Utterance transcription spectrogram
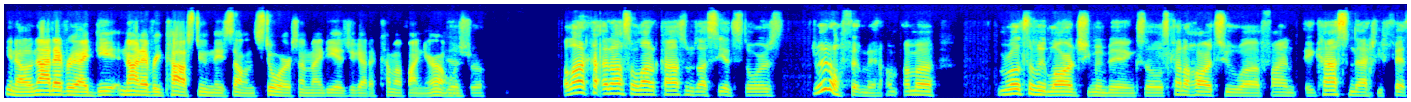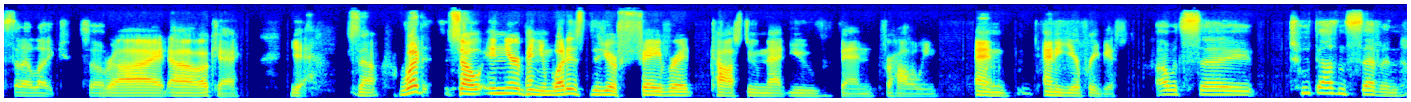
you know not every idea not every costume they sell in store some ideas you got to come up on your own Yeah, true. A lot of and also a lot of costumes I see at stores really don't fit me. I'm, I'm a I'm a relatively large human being, so it's kind of hard to uh, find a costume that actually fits that I like. So right oh okay yeah so what so in your opinion what is the, your favorite costume that you've been for halloween and any year previous I would say 2007.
